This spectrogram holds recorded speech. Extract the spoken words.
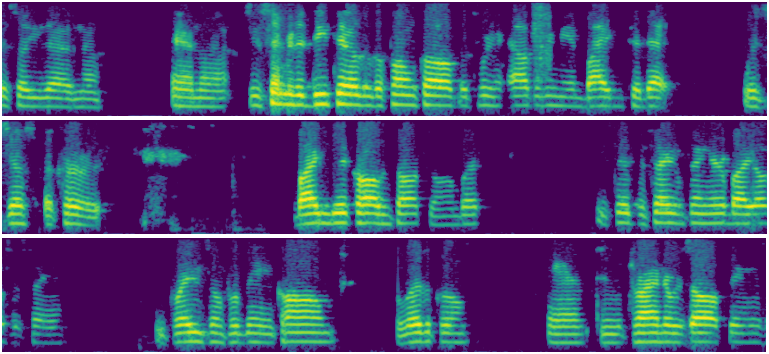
just so you guys know. And uh, she sent me the details of the phone call between Al Kadhimi and Biden today, which just occurred. Biden did call and talk to him, but he said the same thing everybody else is saying. He praised him for being calm, political, and to trying to resolve things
